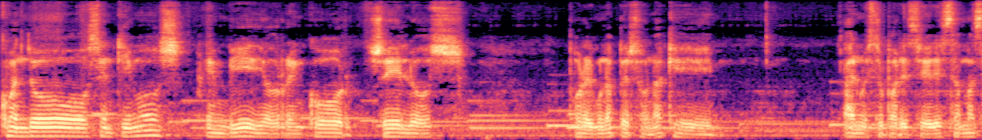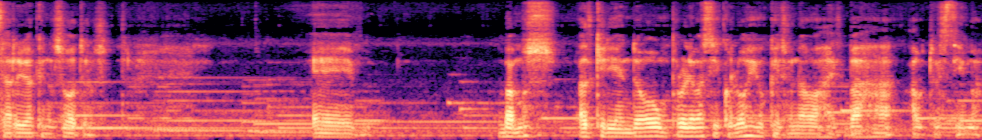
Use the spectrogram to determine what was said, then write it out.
Cuando sentimos envidia rencor, celos por alguna persona que a nuestro parecer está más arriba que nosotros. Eh, vamos adquiriendo un problema psicológico que es una baja, baja autoestima.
